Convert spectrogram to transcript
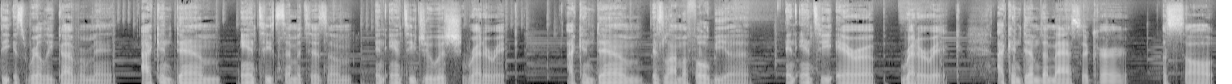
the Israeli government. I condemn anti Semitism and anti Jewish rhetoric. I condemn Islamophobia and anti Arab rhetoric. I condemn the massacre, assault,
